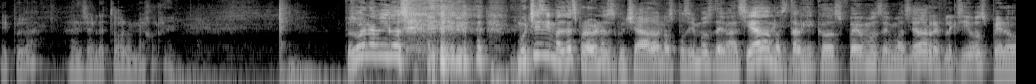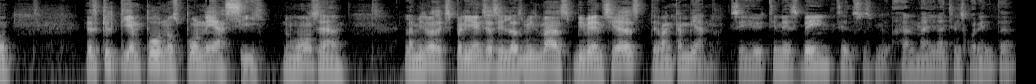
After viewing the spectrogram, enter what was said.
Y pues va, a desearle todo lo mejor. Pues bueno amigos, muchísimas gracias por habernos escuchado. Nos pusimos demasiado nostálgicos, fuimos demasiado reflexivos, pero es que el tiempo nos pone así, ¿no? O sea, las mismas experiencias y las mismas vivencias te van cambiando. Si hoy tienes 20, entonces al mañana tienes 40,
